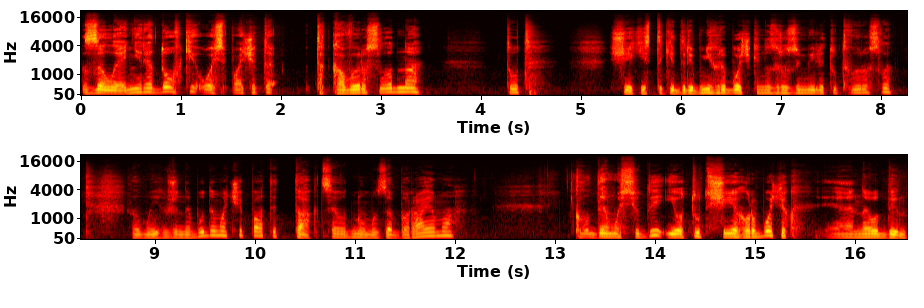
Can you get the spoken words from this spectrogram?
зелені рядовки. Ось, бачите, така виросла одна. Тут ще якісь такі дрібні грибочки незрозумілі тут виросли. Ми їх вже не будемо чіпати. Так, це одну ми забираємо. Кладемо сюди. І отут ще є горбочок, е, не один,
